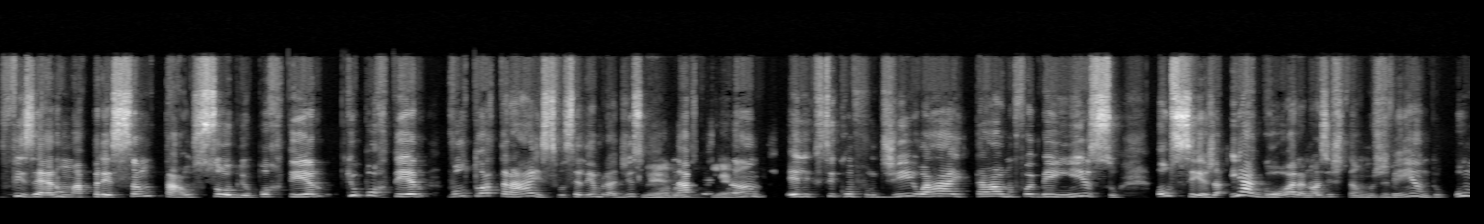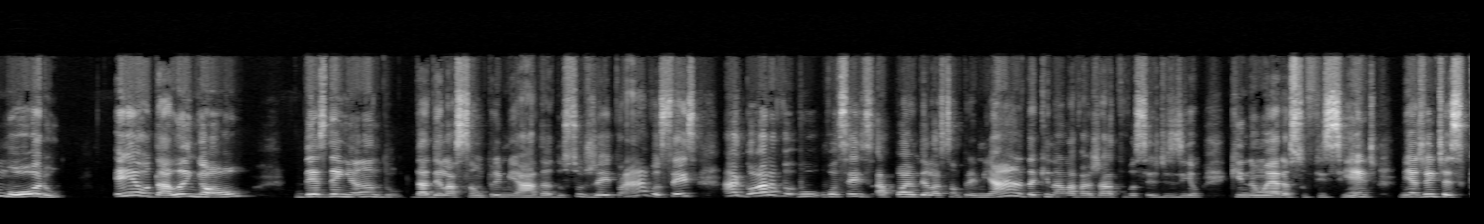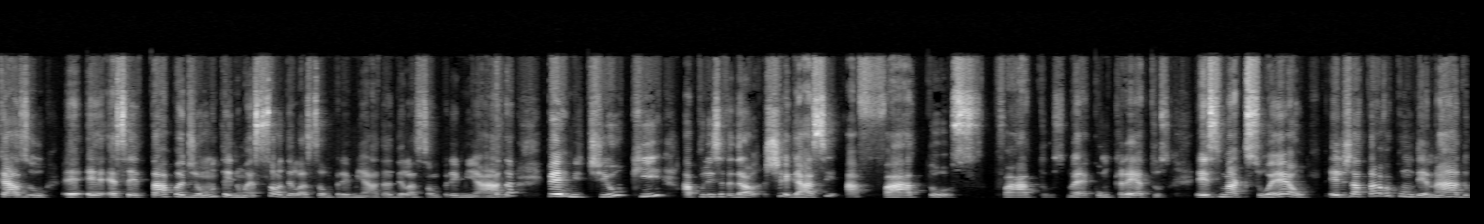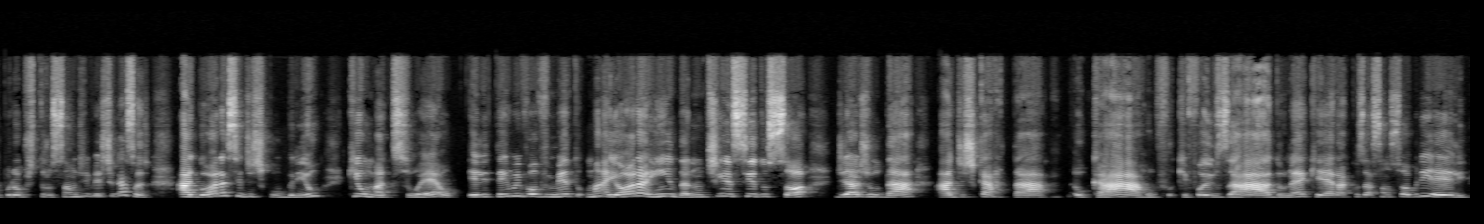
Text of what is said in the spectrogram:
fizeram uma pressão tal sobre o porteiro que o porteiro voltou atrás. Você lembra disso? Lembro, Na lembro. ele se confundiu, ai, tal, não foi bem isso. Ou seja, e agora nós estamos vendo o Moro e o Dallagnol desdenhando da delação premiada do sujeito. Ah, vocês agora vocês apoiam delação premiada, que na Lava Jato vocês diziam que não era suficiente. Minha gente, esse caso, é, é, essa etapa de ontem não é só delação premiada. A delação premiada permitiu que a Polícia Federal chegasse a fatos fatos né, concretos, esse Maxwell ele já estava condenado por obstrução de investigações. Agora se descobriu que o Maxwell ele tem um envolvimento maior ainda, não tinha sido só de ajudar a descartar o carro que foi usado, né, que era a acusação sobre ele,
